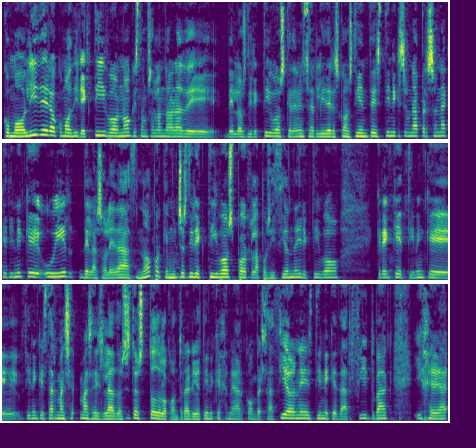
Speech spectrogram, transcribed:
como líder o como directivo, ¿no? que estamos hablando ahora de, de, los directivos que deben ser líderes conscientes, tiene que ser una persona que tiene que huir de la soledad, ¿no? porque muchos directivos, por la posición de directivo, creen que tienen que, tienen que estar más, más, aislados. Esto es todo lo contrario. Tiene que generar conversaciones, tiene que dar feedback y genera,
